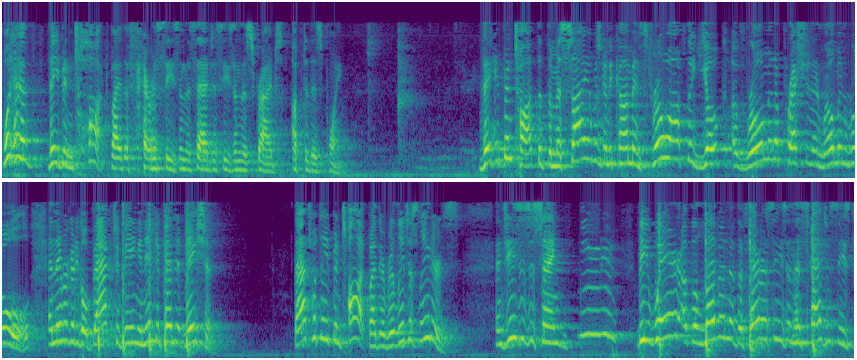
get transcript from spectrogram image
what have they been taught by the Pharisees and the Sadducees and the scribes up to this point? They had been taught that the Messiah was going to come and throw off the yoke of Roman oppression and Roman rule, and they were going to go back to being an independent nation. That's what they've been taught by their religious leaders. And Jesus is saying, mm, beware of the leaven of the Pharisees and the Sadducees.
